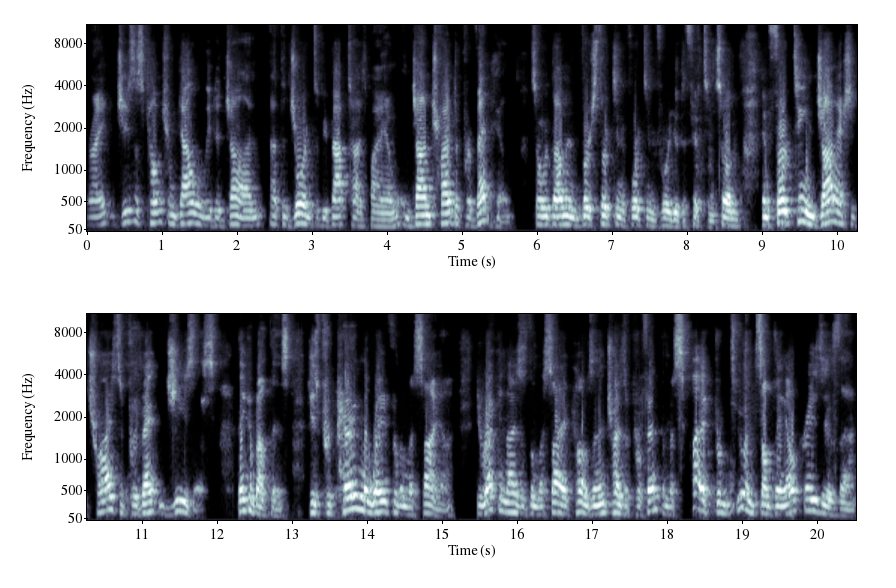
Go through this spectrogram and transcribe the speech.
right? Jesus comes from Galilee to John at the Jordan to be baptized by him, and John tried to prevent him. So we're down in verse 13 and 14 before we get to 15. So in 14, John actually tries to prevent Jesus. Think about this. He's preparing the way for the Messiah. He recognizes the Messiah comes and then tries to prevent the Messiah from doing something. How crazy is that?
